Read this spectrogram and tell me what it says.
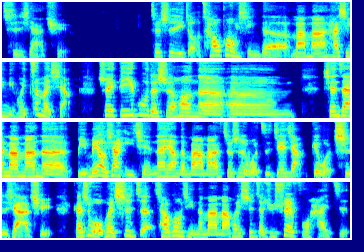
吃下去。这是一种操控型的妈妈，她心里会这么想。所以第一步的时候呢，嗯，现在妈妈呢，比没有像以前那样的妈妈，就是我直接讲给我吃下去。但是我会试着操控型的妈妈会试着去说服孩子，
